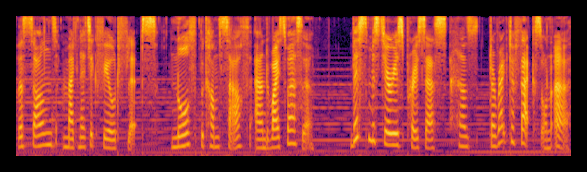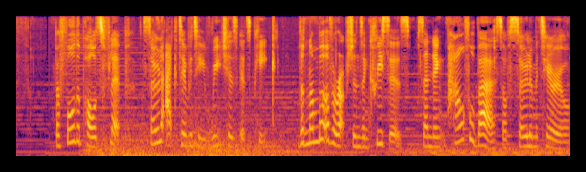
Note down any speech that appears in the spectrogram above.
the Sun's magnetic field flips. North becomes south, and vice versa. This mysterious process has direct effects on Earth. Before the poles flip, solar activity reaches its peak, the number of eruptions increases, sending powerful bursts of solar material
